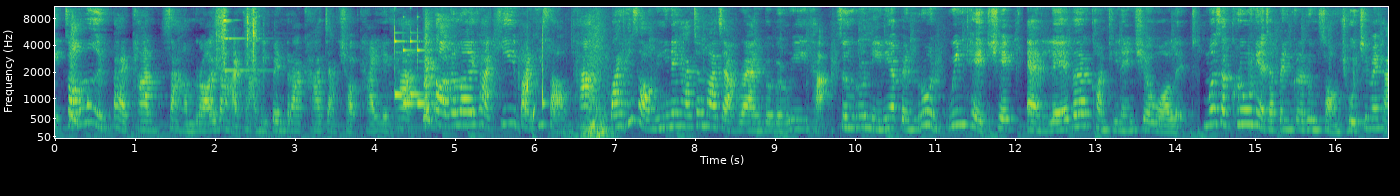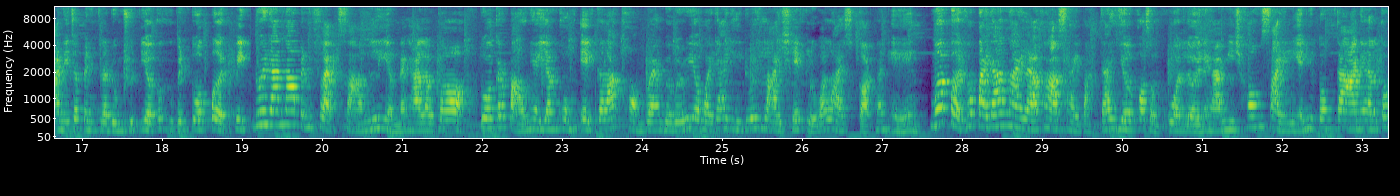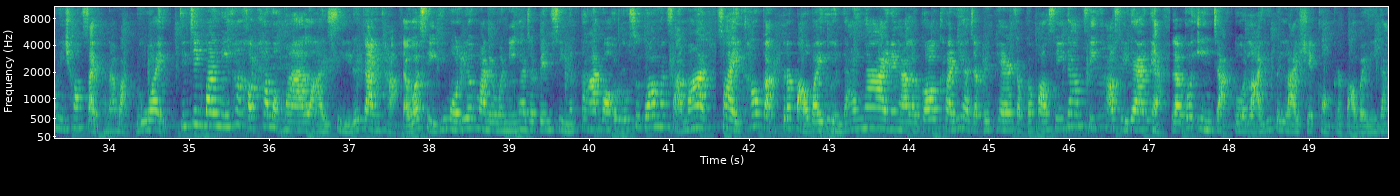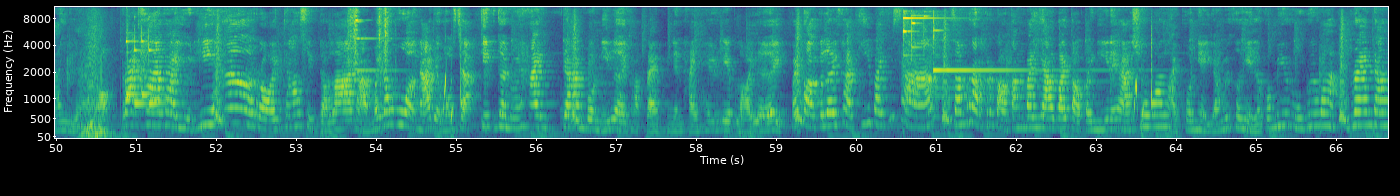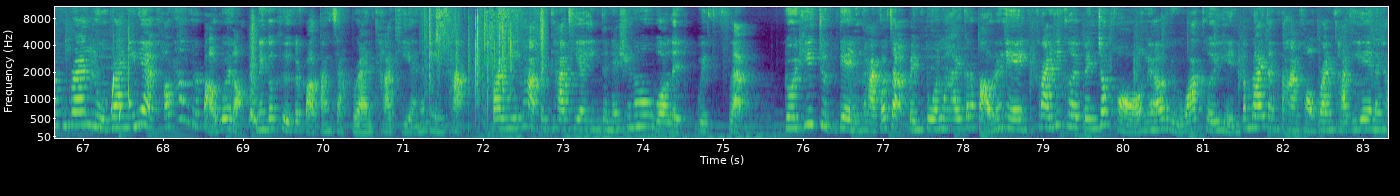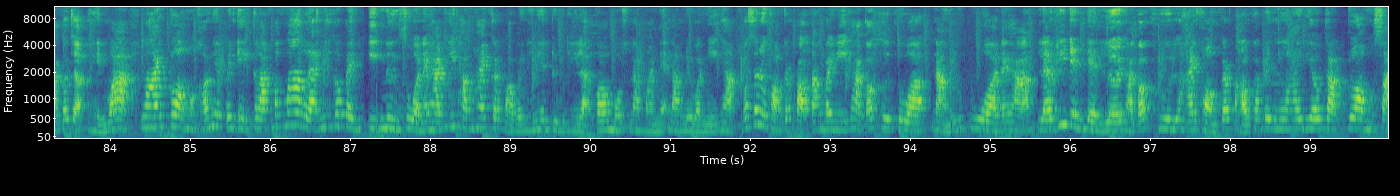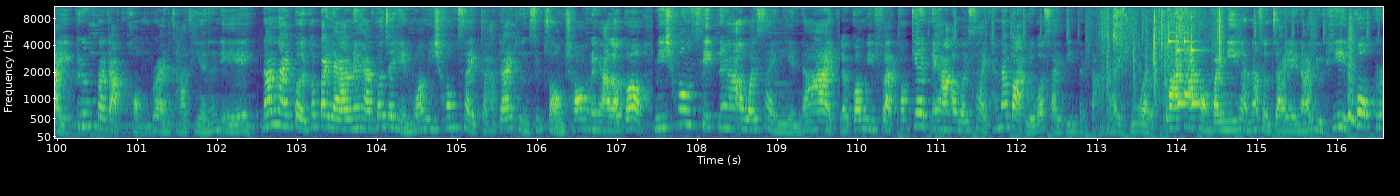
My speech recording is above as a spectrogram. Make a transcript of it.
28,300 บาทค่ะอันนี้เป็นราคาจากช็อปไทยเลยค่ะ ไปต่อกันเลยค่ะที่ใบที่ 2 ค่ะ ใบที่ 2 นี้นะคะจะมาจากแบรนด์ Burberry ค่ะ ซึ่งรุ่นนี้เนี่ยเป็นรุ่น Vintage Check and Leather Continental Wallet เมื่อสักครู่เนี่ยจะเป็นกระดุม 2 ชุดใช่ไหมคะ อันนี้จะเป็นกระดุมชุดเดียวก็คือเป็นตัวเปิดปิด ด้วยด้านหน้าเป็นแฟลปสามเหลี่ยมนะคะ แล้วก็ตัวกระเป๋าเนี่ยยังคงเอกลักษณ์ของแบรนด์ Burberry เอาไว้ได้ดีด้วยลายเช็คหรือว่าลายสกอตนั่นเอง เมื่อเปิดเข้าไปด้านในแล้วค่ะ ใส่บัตรได้เยอะพอสมควรเลยนะคะ มีช่องใส่เหรียญอยู่ตรงกลางนะคะแล้วก็มีช่องใส่ธนบัตรด้วย จริงๆใบนี้ค่ะเขาทำออกมาหลายสีด้วยกันค่ะ แต่ว่าสีที่มดเลือกมาในวันนี้ค่ะจะเป็นสีน้ำตาลเพราะรู้สึกว่ามันสามารถใส่เข้ากับกระเป๋าใบอื่นได้ง่ายนะคะ แล้วก็ใครที่อยากจะไปแพรกับกระเป๋าสีดำสีขาวสีแดงเนี่ยเราก็อิงจากตัวลายที่เป็นลายเช็คของกระเป๋าใบนี้ได้อยู่แล้วเนาะราคาค่ะอยู่ที่ 590 ดอลลาร์ค่ะ ไม่ต้องห่วงนะ เดี๋ยวมดจะคิดเงินไว้ให้ด้านบนนี้เลยค่ะ แปลงเป็นเงินไทยให้เรียบร้อยเลย ไปต่อกันเลยค่ะที่ใบที่สามสำหรับกระเป๋าตังค์ใบยาวใบต่อไปนี้นะคะเชื่อว่าหลายคนเนี่ยยังไม่เคยเห็นแล้วก็ไม่รู้ด้วยว่าแบรนด์ดังแบรนด์หรูแบรนด์นี้เนี่ยเขาทำกระเป๋าด้วยหรอนั่นก็คือกระเป๋าตังจากแบรนด์คาเทียนั่นเองค่ะ ใบนี้ค่ะเป็นคาเทีย International Wallet with Flap ดยที่จุดเด่นค่ะก็จะเป็นตัวลายกระเป๋านั่นเอง ใครที่เคยเป็นเจ้าของนะคะหรือว่าเคยเห็นกำไรต่างๆของแบรนด์ Cartier นะคะ ก็จะเห็นว่าลายกล่องของเขาเนี่ยเป็นเอกลักษณ์มากๆ และนี่ก็เป็นอีกหนึ่งส่วนนะคะ ที่ทำให้กระเป๋าใบนี้เนี่ยดูดีและก็มดนำมาแนะนำในวันนี้ค่ะวัสดุของกระเป๋าตังใบนี้ค่ะ ก็คือตัวหนังลูกวัวนะคะ แล้วที่เด่นๆเลยค่ะ ก็คือลายของกระเป๋าค่ะเป็นลายเดียวกับกล่องใส่เครื่องประดับของแบรนด์ Cartier นั่นเอง ด้านในเปิดเข้าไปแล้วนะคะ ก็จะเห็นว่ามีช่องใส่การ์ดได้ถึง 12 ช่องนะคะ แล้วก็มีช่องซิปนะคะ เอาไว้ใส่เหรียญได้ แล้วก็มี flat pocket นะคะ เอาไว้ใส่ธนบัตรหรือว่าใส่บินต่างๆ ได้อีกด้วย ราคาของใบนี้ค่ะน่าสนใจเลยนะ อยู่ที่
